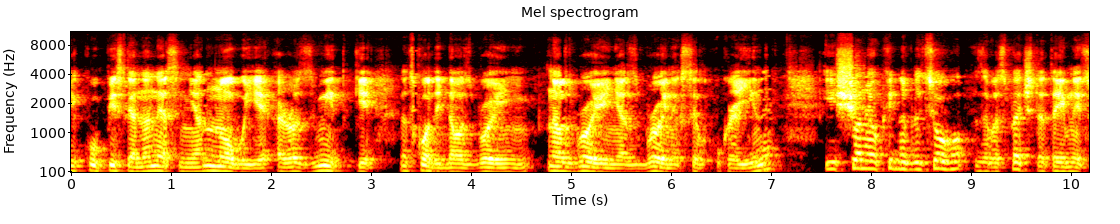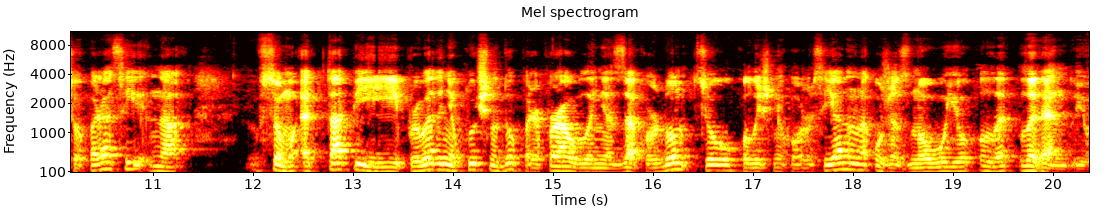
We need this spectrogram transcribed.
яку після нанесення нової розмітки надходить на озброєння, на озброєння Збройних сил України. І що необхідно для цього забезпечити таємницю операції на всьому етапі її проведення, включно до переправлення за кордон цього колишнього росіянина уже з новою легендою.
